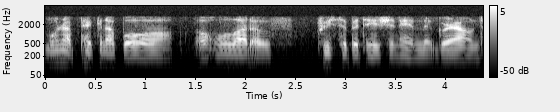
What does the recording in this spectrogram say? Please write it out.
we're not picking up a a whole lot of precipitation hitting the ground.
